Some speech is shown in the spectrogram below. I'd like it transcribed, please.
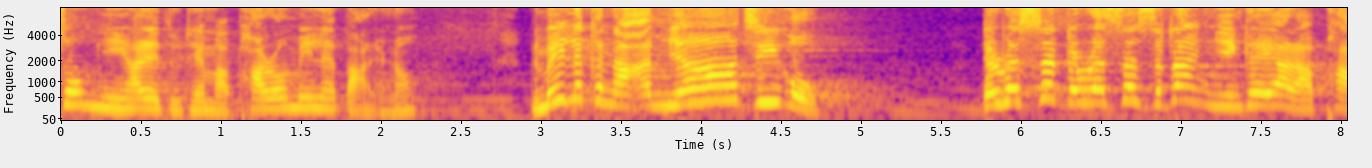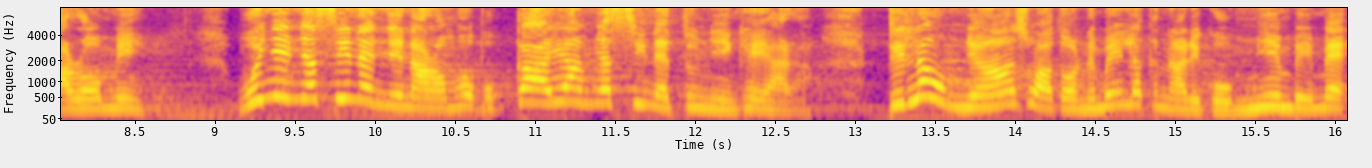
ဆုံးမြင်ရတဲ့သူထဲမှာဖာရောမင်းလည်းပါတယ်နော်နမိတ်လက္ခဏာအများကြီးကိုဒရဆက်ဒရဆက်စတိုက်မြင်ခဲ့ရတာဖာရောမင်းဝိညာဉ်မျက်စိနဲ့မြင်တာတော့မဟုတ်ဘူးကာယမျက်စိနဲ့သူမြင်ခဲ့ရတာဒီလောက်များစွာသောနမိတ်လက္ခဏာတွေကိုမြင်ပေမဲ့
